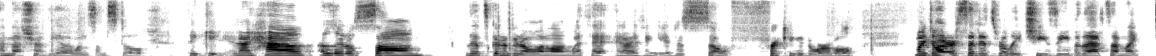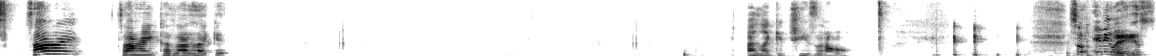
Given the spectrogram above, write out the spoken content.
I'm not sure of the other ones. I'm still thinking. And I have a little song that's going to go along with it. And I think it is so freaking adorable. My daughter said it's really cheesy, but that's, I'm like, it's all right. It's all right because I like it. I like it cheese and all. so anyways,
